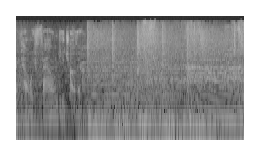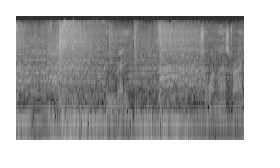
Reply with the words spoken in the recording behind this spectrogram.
until we found each other. Are you ready for one last ride?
